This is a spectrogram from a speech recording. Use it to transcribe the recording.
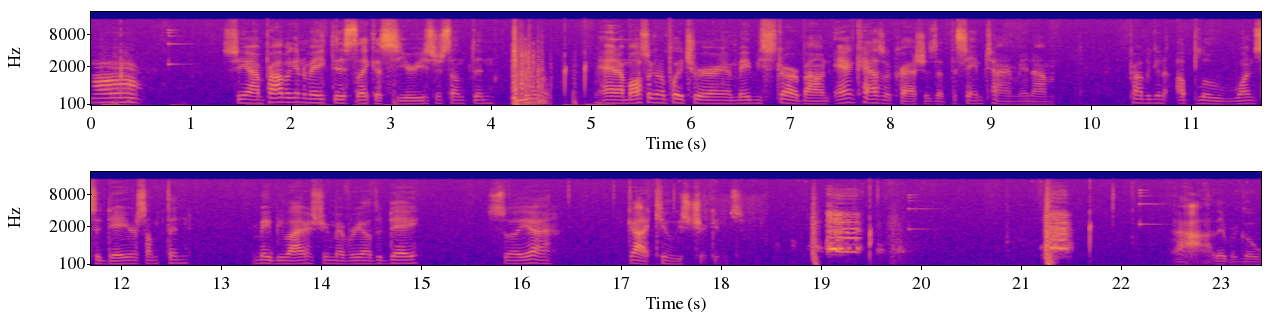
No. So yeah, I'm probably gonna make this like a series or something. And I'm also gonna play Terraria, maybe Starbound, and Castle Crashers at the same time. And I'm probably gonna upload once a day or something. Maybe live stream every other day. So yeah, gotta kill these chickens. Ah, there we go.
